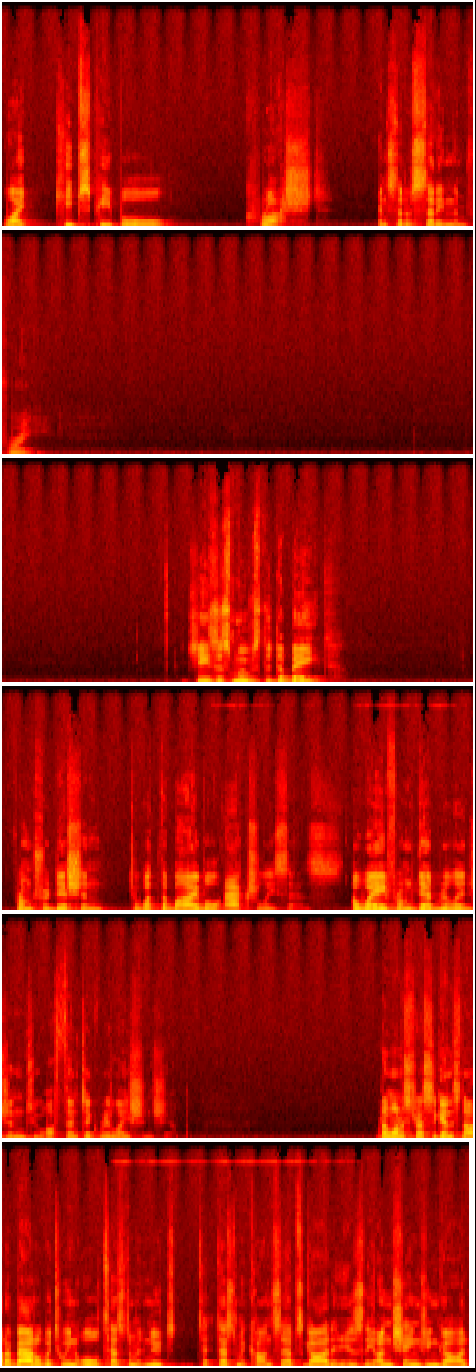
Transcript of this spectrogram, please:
like keeps people crushed instead of setting them free. Jesus moves the debate from tradition to what the Bible actually says, away from dead religion to authentic relationship. But I want to stress again it's not a battle between Old Testament, and New Testament concepts. God is the unchanging God.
